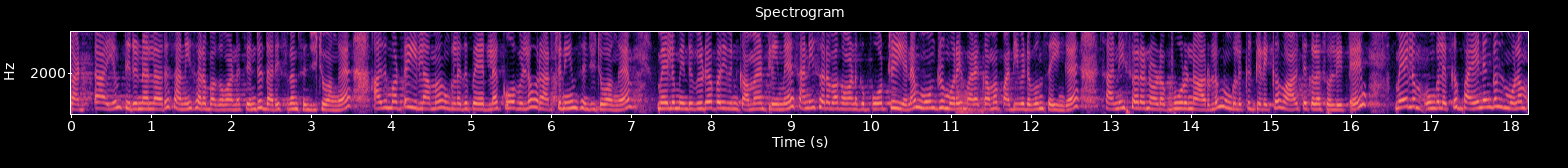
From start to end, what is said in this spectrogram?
கட்டாயம் திருநள்ளாறு சனீஸ்வர பகவானை சென்று தரிசனம் செஞ்சுட்டு வாங்க. அது மட்டும் இல்லாமல் உங்களது பேரில் கோவிலில் ஒரு அர்ச்சனையும் செஞ்சுட்டு வாங்க. மேலும் இந்த வீடியோ பதிவின் கமெண்ட்லேயுமே சனீஸ்வர பகவானுக்கு போற்றி என மூன்று முறை மறக்காமல் பதிவிடவும் செய்யுங்க. சனீஸ்வரனோட பூரண அருளும் உங்களுக்கு கிடைக்க வாழ்த்துக்களை சொல்லிட்டு மேலும் உங்களுக்கு பயணங்கள் மூலம்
